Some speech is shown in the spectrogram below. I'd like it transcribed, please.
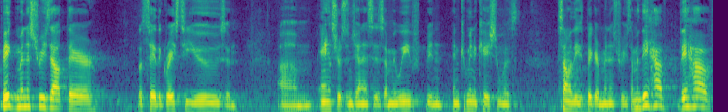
Big ministries out there, let's say the Grace to You and um, Answers in Genesis. I mean, we've been in communication with some of these bigger ministries. I mean, they have, they have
